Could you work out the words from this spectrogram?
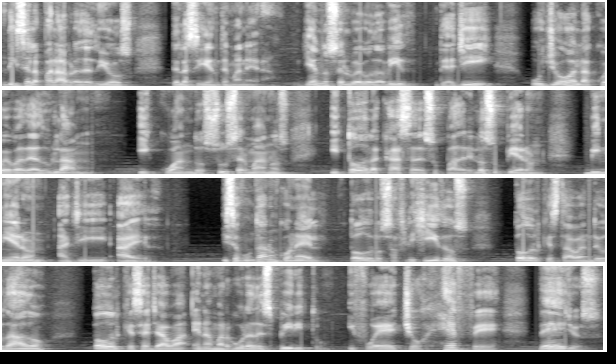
Dice la palabra de Dios de la siguiente manera. Yéndose luego David de allí, huyó a la cueva de Adulam, y cuando sus hermanos y toda la casa de su padre lo supieron, vinieron allí a él. Y se juntaron con él todos los afligidos, todo el que estaba endeudado, todo el que se hallaba en amargura de espíritu, y fue hecho jefe de ellos,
